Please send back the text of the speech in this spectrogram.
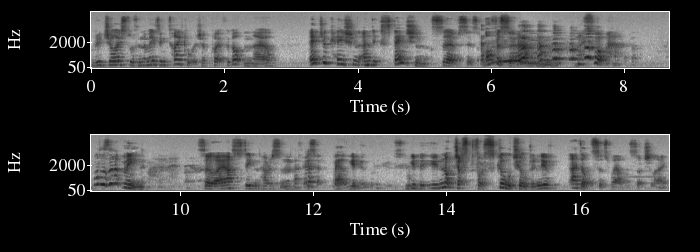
rejoiced with an amazing title, which I've quite forgotten now. Education and Extension Services Officer. I thought, what does that mean? So I asked Stephen Harrison, he said, well, you know, not just for school children, you've adults as well and such like.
